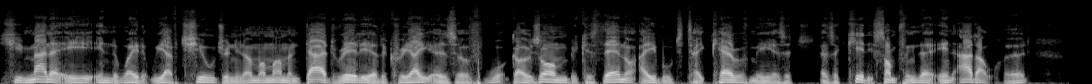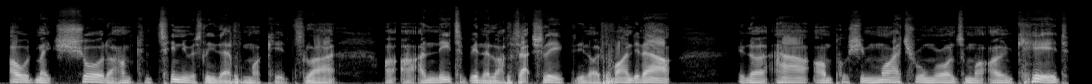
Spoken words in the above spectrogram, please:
humanity in the way that we have children. You know, my mum and dad really are the creators of what goes on because they're not able to take care of me as a as a kid. It's something that in adulthood I would make sure that I'm continuously there for my kids. Like I, I need to be in their life. It's actually, you know, finding out, you know, how I'm pushing my trauma onto my own kid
